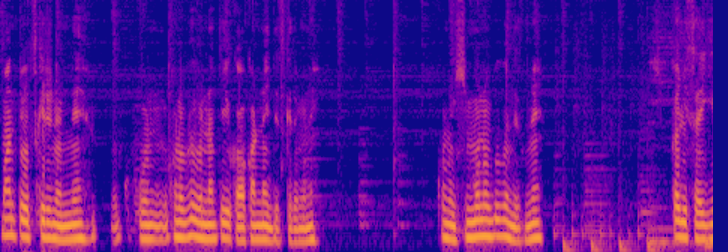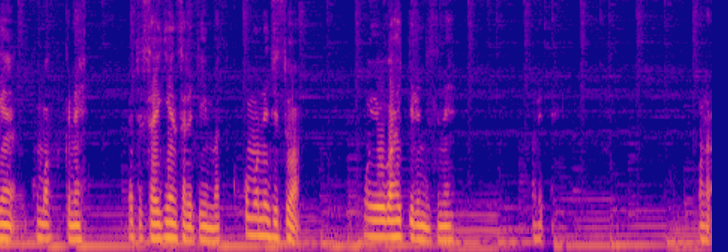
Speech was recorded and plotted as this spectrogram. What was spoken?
マントをつけるのにね、こここの部分なんていうかわかんないんですけどもね。この紐の部分ですね。しっかり再現、細かくね、やって再現されています。ここもね、実は模様が入ってるんですね。あれ？ほら、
